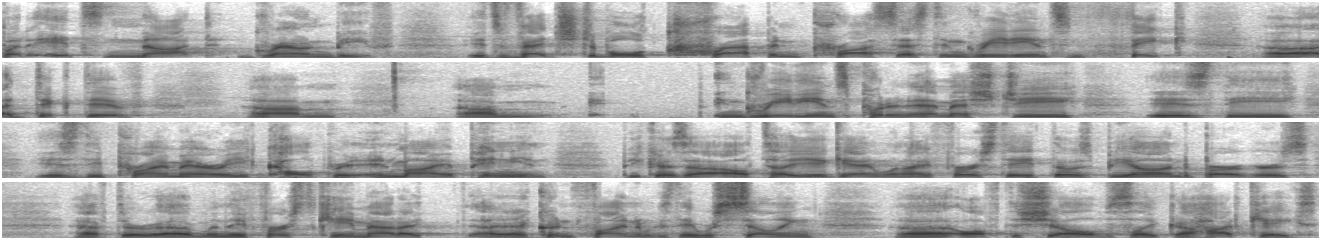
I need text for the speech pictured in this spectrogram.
but it's not ground beef. It's vegetable crap and processed ingredients and fake uh, addictive um, um, ingredients put in. MSG is the is the primary culprit in my opinion because I'll tell you again when I first ate those Beyond burgers after uh, when they first came out I, I couldn't find them because they were selling uh, off the shelves like uh, hotcakes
